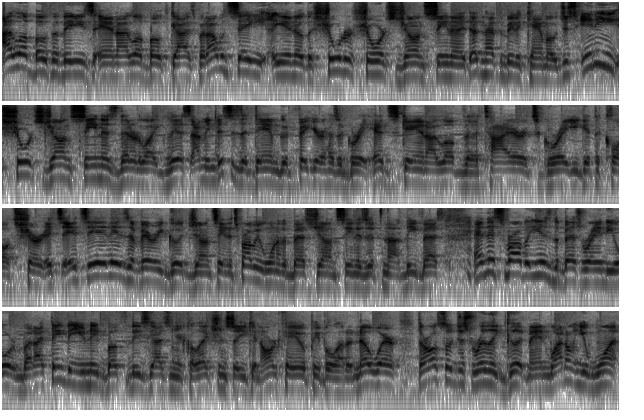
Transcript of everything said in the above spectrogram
I love both of these, and I love both guys, but I would say, you know, the shorter shorts John Cena, it doesn't have to be the camo. Just any shorts John Cena's that are like this. I mean, this is a damn good figure. It has a great head scan. I love the attire. It's great. You get the cloth shirt. It's it's it is a very good John Cena. It's probably one of the best John Cena's, if not the best. And this probably is the best Randy Orton, but I think that you need both of these guys in your collection so you can RKO people out of nowhere. They're also just really good, man. Why don't you want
